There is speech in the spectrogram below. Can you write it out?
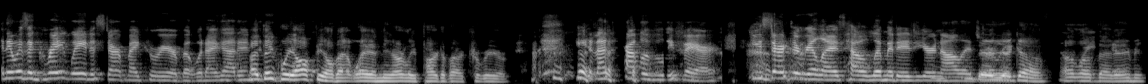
And it was a great way to start my career. But when I got into I think we all feel that way in the early part of our career. yeah, that's probably fair. You start to realize how limited your knowledge is. There you go. I love that, Amy.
